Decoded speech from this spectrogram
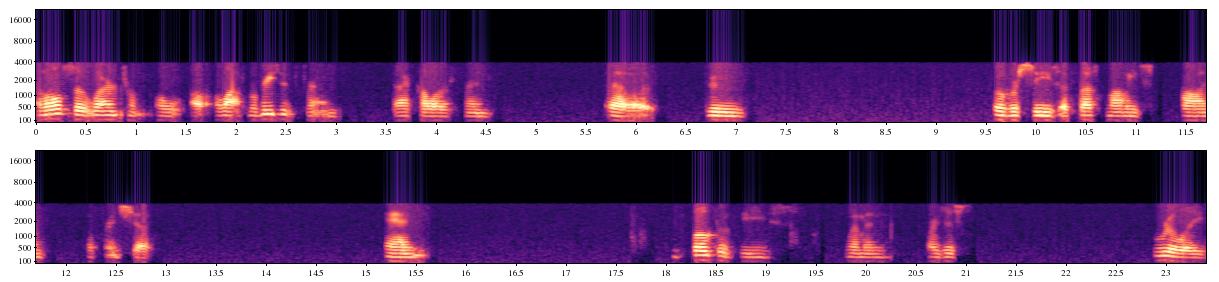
I've also learned from a, a lot from a recent friend, that I call her a friend, uh, who oversees a First Mommy's Bond of Friendship. And both of these women are just really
